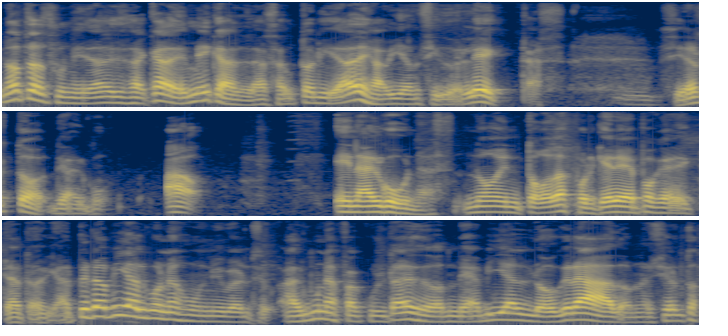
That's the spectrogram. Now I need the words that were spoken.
En otras unidades académicas las autoridades habían sido electas, ¿cierto? De algún, en algunas, no en todas porque era época dictatorial, pero había algunas, algunas facultades donde habían logrado, ¿no es cierto?,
